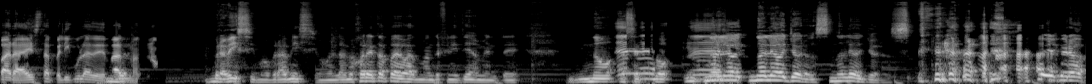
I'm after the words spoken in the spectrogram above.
para esta película de Batman. Bravísimo, bravísimo. La mejor etapa de Batman, definitivamente. No eh, acepto. No, eh. leo, no leo lloros, no leo lloros. pero,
